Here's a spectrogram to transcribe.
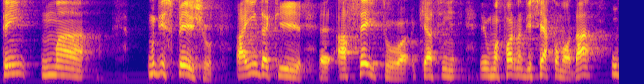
tem uma, um despejo, ainda que é, aceito, que assim, uma forma de se acomodar, o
